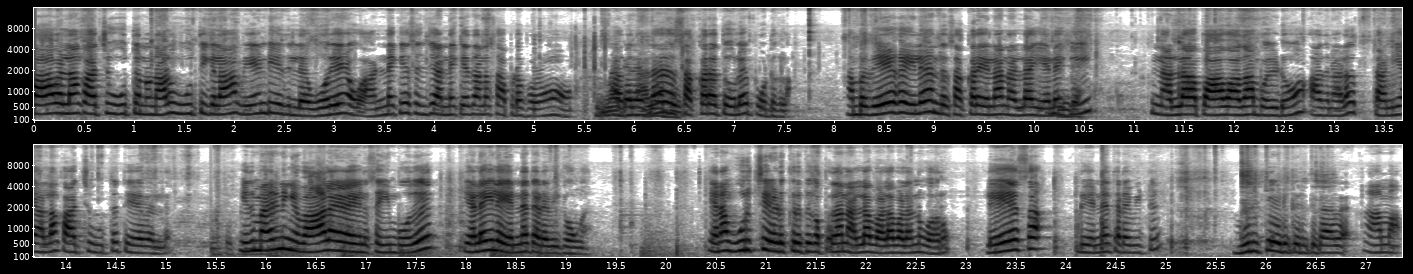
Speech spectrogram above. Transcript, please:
பாவெல்லாம் காய்ச்சி ஊற்றணுன்னாலும் ஊற்றிக்கலாம் வேண்டியதில்லை. ஒரே அன்னைக்கே செஞ்சு அன்னைக்கே தானே சாப்பிட போகிறோம் அதனால சர்க்கரை தூளே போட்டுக்கலாம். நம்ம வேகையில் அந்த சர்க்கரையெல்லாம் நல்லா இலகி நல்லா பாவாக தான் போயிடும். அதனால் தனியாலாம் காய்ச்சி ஊற்ற தேவையில்லை. இது மாதிரி நீங்கள் வாழை இலையில செய்யும்போது இலையில எண்ணெய் தடவிக்கோங்க. ஏன்னா உரிச்சு எடுக்கிறதுக்கு அப்போ தான் நல்லா வளவளன்னு வரும். லேசாக இப்படி எண்ணெய் தடவிட்டு முறிச்சு எடுக்கிறதுக்காக? ஆமாம்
